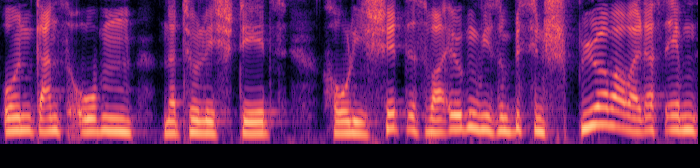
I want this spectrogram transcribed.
Und ganz oben natürlich steht holy shit, es war irgendwie so ein bisschen spürbar, weil das eben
